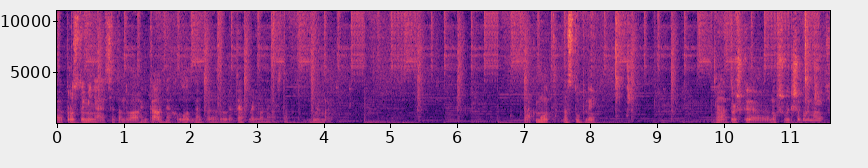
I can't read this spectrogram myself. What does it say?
Е, Просто міняються там два огонька, одне холодне, друге тепле, і вони ось так блимають. Так, мод наступний. Е, Трошки ну, швидше блимають,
